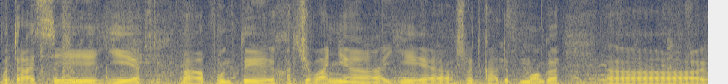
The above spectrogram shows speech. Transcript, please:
По трасі є е, пункти харчування, є швидка допомога, е,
